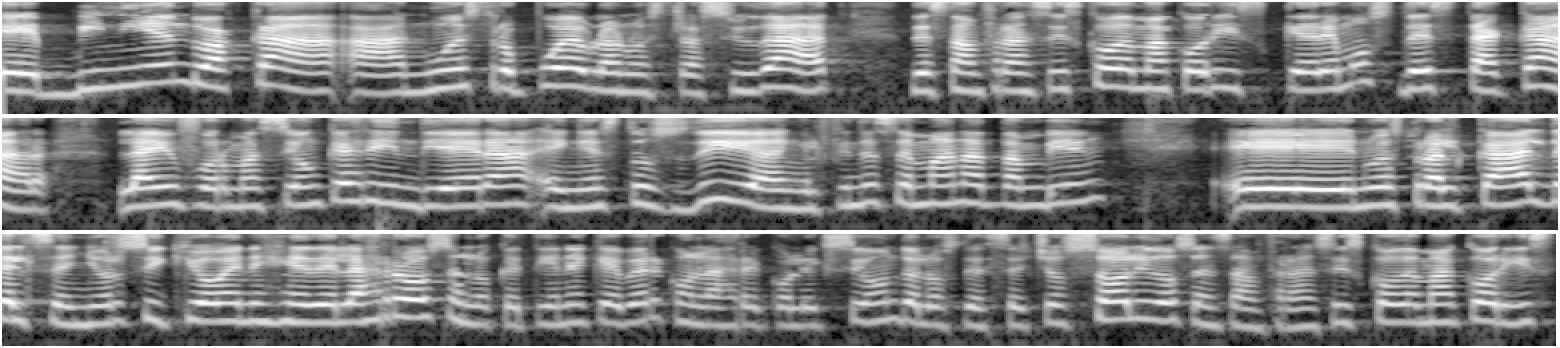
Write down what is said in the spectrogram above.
eh, viniendo acá a nuestro pueblo, a nuestra ciudad de San Francisco de Macorís, queremos destacar la información que rindiera en estos días, en el fin de semana también, eh, nuestro alcalde, el señor Siquio NG de la Rosa, en lo que tiene que ver con la recolección de los desechos sólidos en San Francisco de Macorís,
